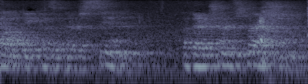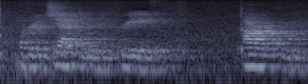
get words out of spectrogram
hell because of their sin, of their transgression, of rejecting the Creator, our Creator.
